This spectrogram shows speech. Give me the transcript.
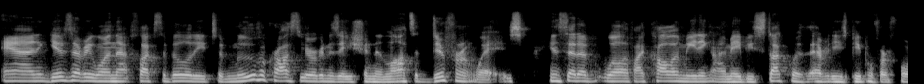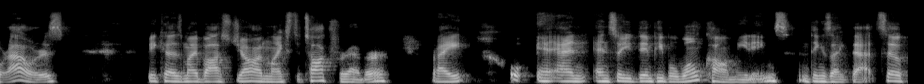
And it gives everyone that flexibility to move across the organization in lots of different ways instead of, well, if I call a meeting, I may be stuck with every these people for four hours because my boss John likes to talk forever, right? And and so then people won't call meetings and things like that. So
